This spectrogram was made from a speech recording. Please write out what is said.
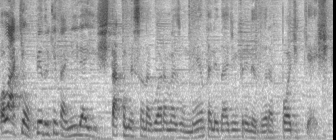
Olá, aqui é o Pedro Quintanilha e está começando agora mais um Mentalidade Empreendedora Podcast.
